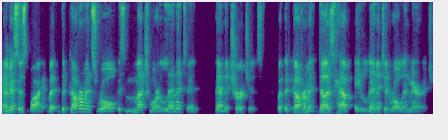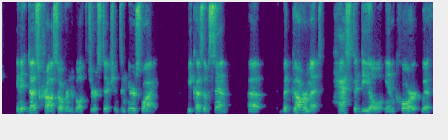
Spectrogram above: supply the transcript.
And this is why, but the government's role is much more limited than the church's. But the government does have a limited role in marriage, and it does cross over into both jurisdictions. And here's why because of sin. Uh, the government has to deal in court with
